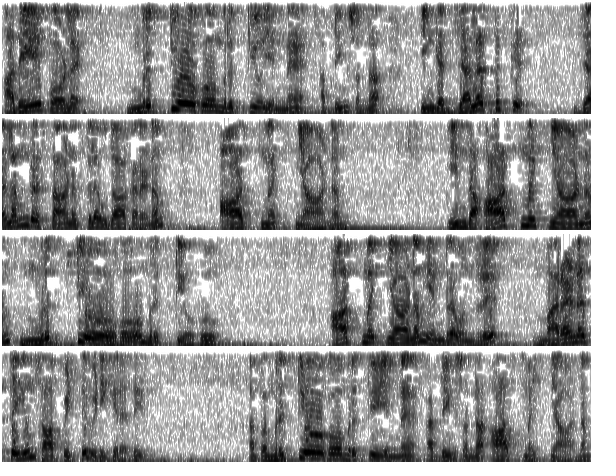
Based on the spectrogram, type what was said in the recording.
அதே போல மிருத்யோகோ மிருத்யு என்ன அப்படின்னு சொன்னா இங்க ஜலத்துக்கு ஜலங்கிற ஸ்தானத்துல உதாகரணம் ஆத்ம ஞானம். இந்த ஆத்ம ஞானம் மிருத்யோகோ மிருத்யோகோ. ஆத்ம ஞானம் என்ற ஒன்று மரணத்தையும் சாப்பிட்டு விடுகிறது. அப்ப மிருத்யோகோ மிருத்யு என்ன அப்படின்னு சொன்னா ஆத்ம ஞானம்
